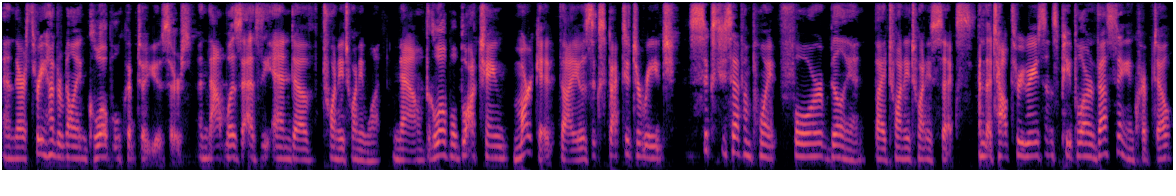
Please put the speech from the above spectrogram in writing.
and there are 300 million global crypto users. And that was as the end of 2021. Now, the global blockchain market value is expected to reach 67.4 billion by 2026. And the top three reasons people are investing in crypto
